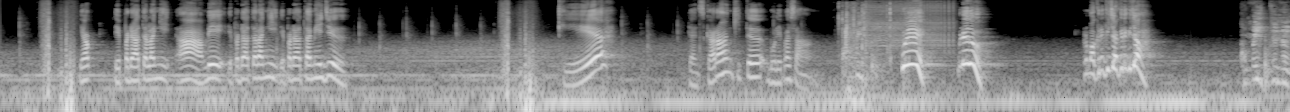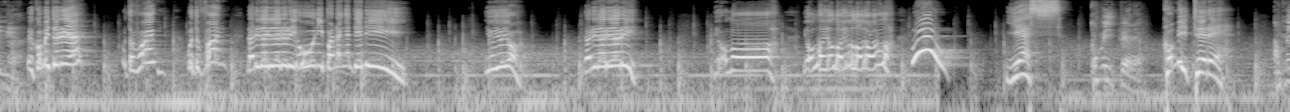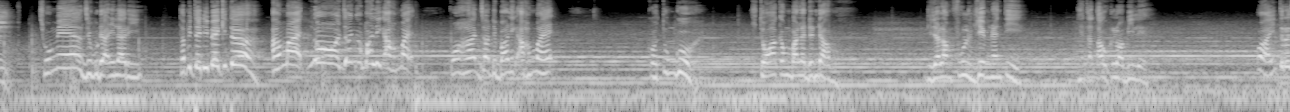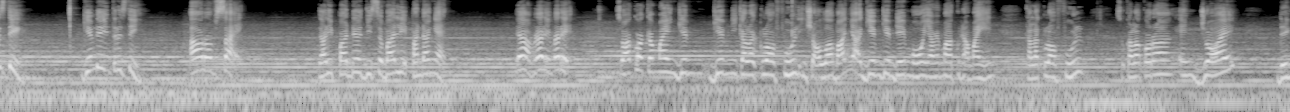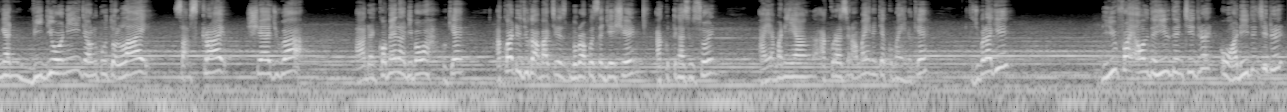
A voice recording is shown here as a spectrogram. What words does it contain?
Yup. Daripada atas langit. Ha. Ambil. Daripada atas langit. Daripada atas meja. Okay. Dan sekarang kita boleh pasang. Weh, benda tu. Alamak, kena kejar, kena kejar. Komputer ni. Eh, komputer ni eh. What the fuck? What the fuck? Lari, lari, lari, lari. Oh, ni pandangan Teddy. Yo, yo, yo. Lari, lari, lari. Ya Allah. Ya Allah, ya Allah, ya Allah, ya Allah. Yes. Komputer. Komputer eh. Komit. Comel je budak ni lari. Tapi teddy bear kita. Ahmad. No, jangan balik Ahmad. Kau hajar dia balik Ahmad. Kau tunggu. Kita akan balas dendam. Di dalam full game nanti. Yang tak tahu keluar bila. Wah, interesting. Game dia interesting. Out of sight. Daripada di sebalik pandangan. Ya, menarik, menarik. So, aku akan main game game ni kalau keluar full. InsyaAllah banyak game-game demo yang memang aku nak main. Kalau keluar full. So kalau korang enjoy dengan video ni jangan lupa untuk like, subscribe, share juga uh, dan komen lah di bawah, okay? Aku ada juga baca beberapa suggestion aku tengah susun. Uh, yang mana yang aku rasa nak main nanti aku main, okay? Kita jumpa lagi. Do you find all the hidden children? Oh, ada hidden children.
